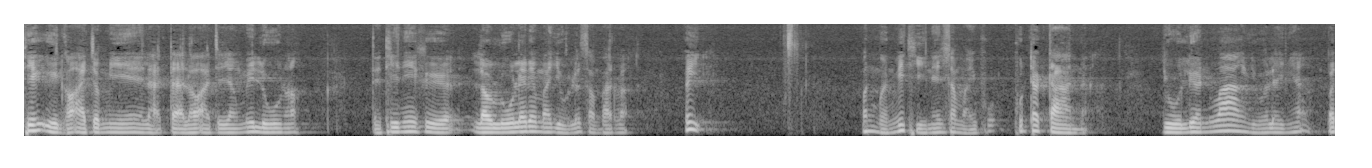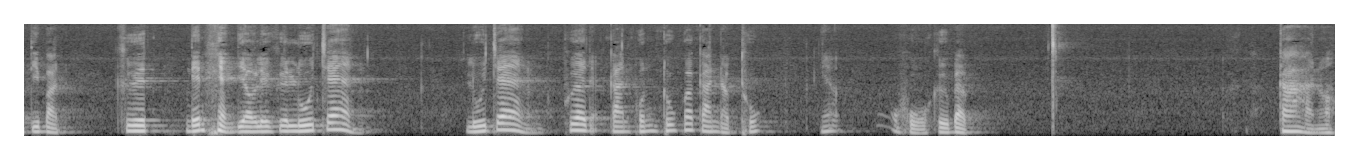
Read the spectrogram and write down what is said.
ที่อื่นเขาอาจจะมีแหละ แต่เราอาจจะยังไม่รู้เนาะแต่ที่นี่คือเรารู้แล้วได้มาอยู่แล้วสัมผัสว่าเฮ้ยมันเหมือนวิถีในสมัยพุทธกาลอะอยู่เรือนว่างอยู่อะไรเงี้ย ปฏิบัติคือเน้นอย่างเดียวเลยคือรู้แจ้ง รู้แจ้งเพื่อการพ้นทุกข์เพื่อการดับทุกข์ โอ้โห คือแบบ กล้าเนาะ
